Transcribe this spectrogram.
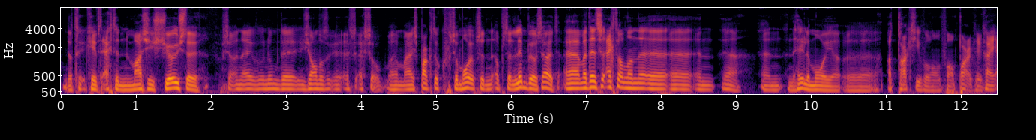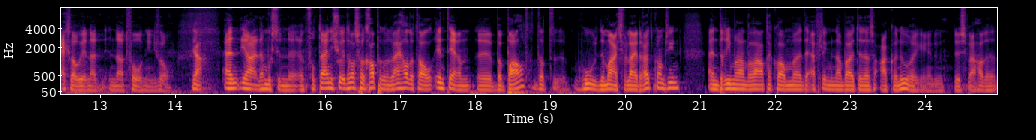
Dat geeft echt een magicieuze, nee, hoe noemde Jean dat? Echt zo, maar hij sprak het ook zo mooi op zijn, op zijn Limburgs uit. maar dit is echt wel een, een ja, een, een hele mooie uh, attractie voor een, voor een park. Dan ga je echt wel weer naar, naar het volgende niveau. Ja. En ja, dan moest een, een fonteinenshow. Dat was wel grappig, want wij hadden het al intern uh, bepaald. Dat, hoe de Maartse Verleider eruit kwam zien. En drie maanden later kwam uh, de Efteling naar buiten dat ze Aquanura gingen doen. Dus wij hadden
